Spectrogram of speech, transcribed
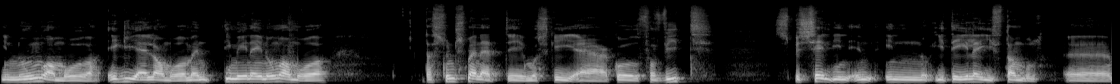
i nogle områder, ikke lige alle områder, men de mener i nogle områder, der synes man, at det måske er gået for vidt, specielt i, en, en, i dele af Istanbul. Øh,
